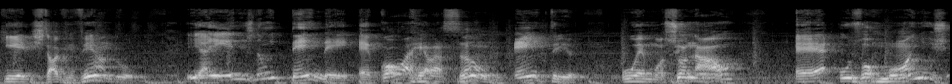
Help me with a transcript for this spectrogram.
que ele está vivendo, e aí eles não entendem é, qual a relação entre o emocional é os hormônios,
